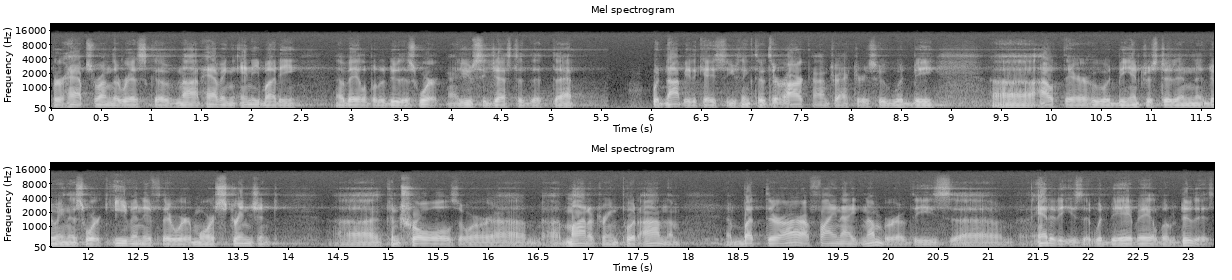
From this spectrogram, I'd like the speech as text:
perhaps run the risk of not having anybody available to do this work. Now you suggested that that would not be the case. You think that there are contractors who would be uh, out there who would be interested in doing this work, even if there were more stringent uh, controls or uh, uh monitoring put on them. But there are a finite number of these uh, entities that would be available to do this.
